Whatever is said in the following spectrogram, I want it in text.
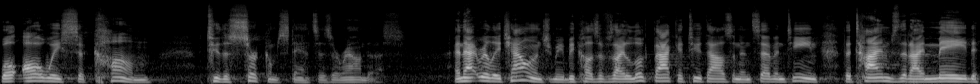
will always succumb to the circumstances around us. And that really challenged me because as I look back at 2017, the times that I made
